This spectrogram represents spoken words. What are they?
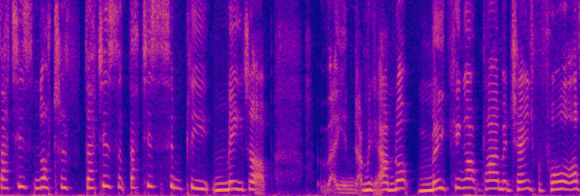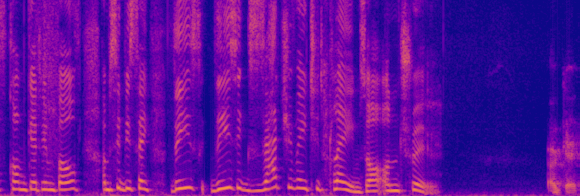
That is not a. That is that is simply made up. I mean, I'm not making up climate change before Ofcom get involved. I'm simply saying these these exaggerated claims are untrue. Okay,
